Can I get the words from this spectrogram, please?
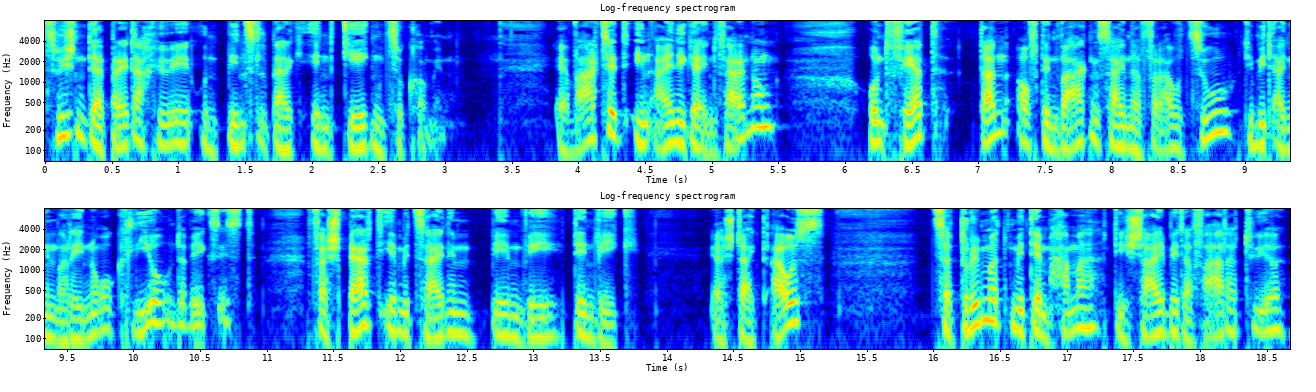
zwischen der Breddachhöhe und Binzelberg entgegenzukommen. Er wartet in einiger Entfernung und fährt dann auf den Wagen seiner Frau zu, die mit einem Renault Clio unterwegs ist, versperrt ihr mit seinem BMW den Weg. Er steigt aus, zertrümmert mit dem Hammer die Scheibe der Fahrertür,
